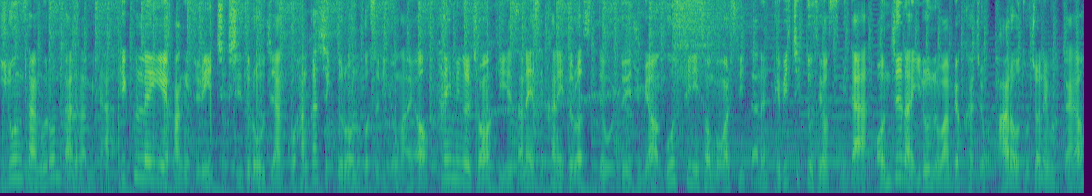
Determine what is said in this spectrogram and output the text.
이론상으론 가능합니다. 킥플레이의 방해줄이 즉시 들어오지 않고 한 칸씩 들어오는 것을 이용하여 타이밍을 정확히 계산해 세 칸이 들어왔을 때 홀드해주면 오스핀이 성공할 수 있다는 대비칙도 세웠습니다. 언제 나 이론은 완벽하죠. 바로 도전해볼까요?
